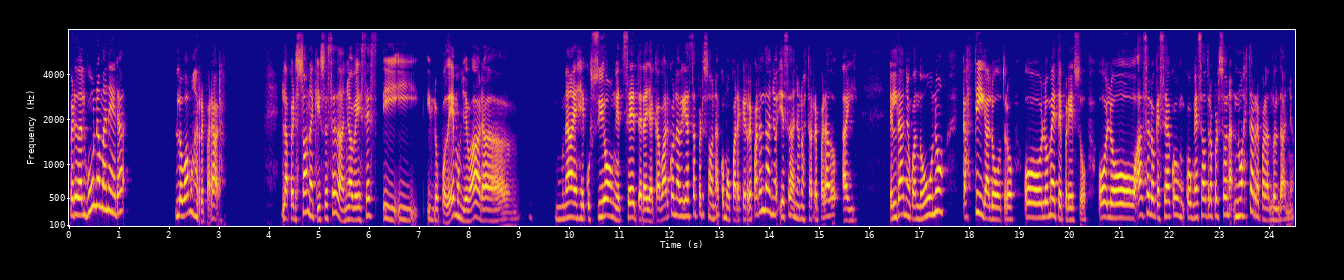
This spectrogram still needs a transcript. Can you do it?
pero de alguna manera lo vamos a reparar. La persona que hizo ese daño a veces, y lo podemos llevar a una ejecución, etcétera, y acabar con la vida de esa persona como para que repare el daño y ese daño no está reparado ahí. El daño cuando uno castiga al otro o lo mete preso o lo hace lo que sea con, con, esa otra persona, no está reparando el daño.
